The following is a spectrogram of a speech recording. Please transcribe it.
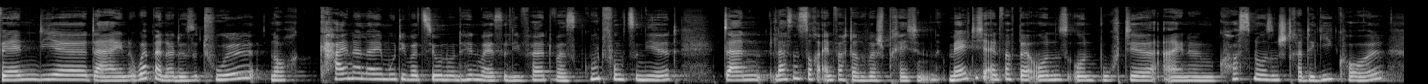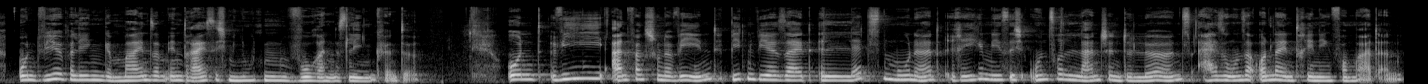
Wenn dir dein Webanalyse-Tool noch keinerlei Motivation und Hinweise liefert, was gut funktioniert, dann lass uns doch einfach darüber sprechen. Meld dich einfach bei uns und buch dir einen kostenlosen Strategie-Call und wir überlegen gemeinsam in 30 Minuten, woran es liegen könnte. Und wie anfangs schon erwähnt, bieten wir seit letzten Monat regelmäßig unsere Lunch and Learns, also unser Online-Training-Format an.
